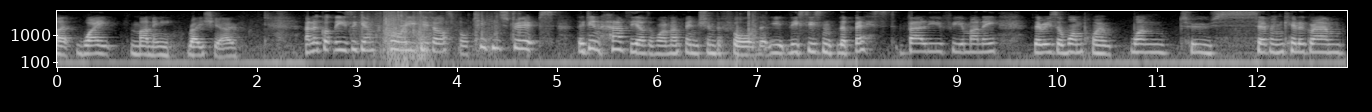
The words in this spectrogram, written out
like weight money ratio. And I got these again for Corey, did ask for chicken strips. They didn't have the other one I've mentioned before, that you, this isn't the best value for your money. There is a 1.127 kilogram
